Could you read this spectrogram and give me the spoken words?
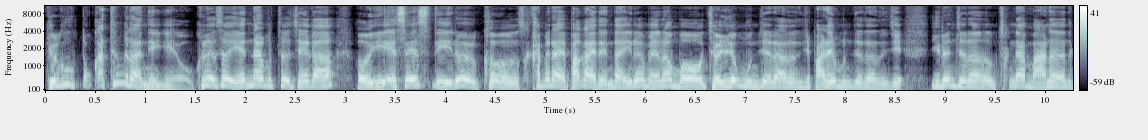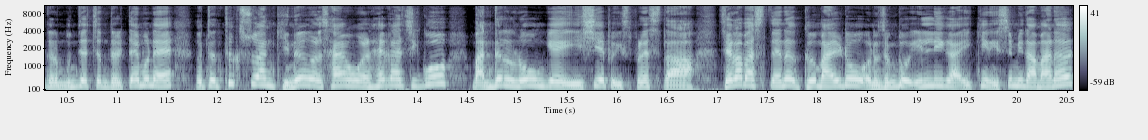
결국 똑같은 거란 얘기예요. 그래서 옛날부터 제가 어, 이 SSD를 그 카메라에 박아야 된다 이러면은 뭐 전력 문제라든지 발열 문제라든지 이런저런 엄청난 많은 그런 문제점들 때문에 어떤 특수한 기능을 사용을 해가지고 만들어 놓은 게 이 CF 익스프레스다. 제가 봤을 때는 그 말도 어느 정도 일리가 있긴 있습니다만은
